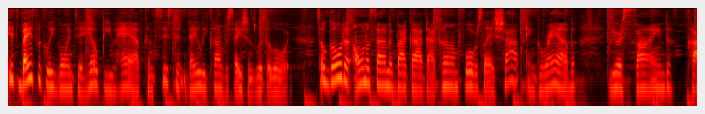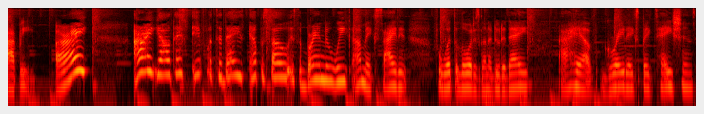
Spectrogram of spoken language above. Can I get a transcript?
It's basically going to help you have consistent daily conversations with the Lord. So go to onassignmentbygod.com forward slash shop and grab your signed copy. All right. All right, y'all, that's it for today's episode. It's a brand new week. I'm excited for what the Lord is going to do today. I have great expectations,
